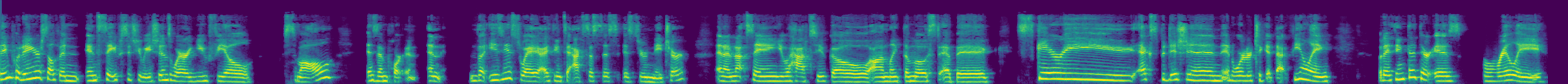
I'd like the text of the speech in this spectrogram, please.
think putting yourself in, in safe situations where you feel small is important. And the easiest way I think to access this is through nature. And I'm not saying you have to go on like the most epic scary expedition in order to get that feeling. But I think that there is really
